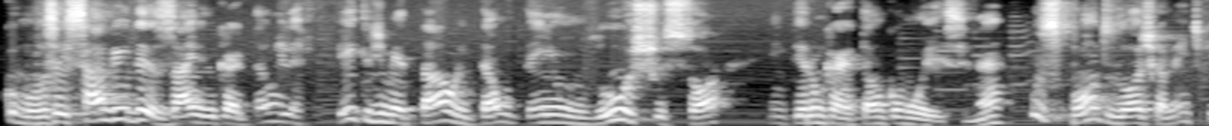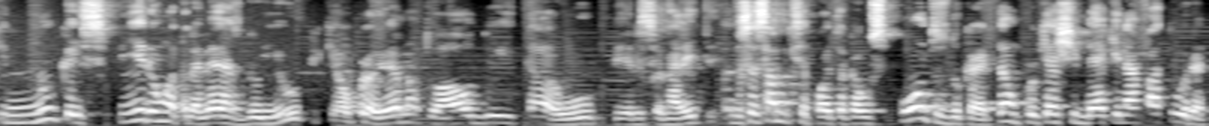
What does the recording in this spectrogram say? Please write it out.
Como vocês sabem, o design do cartão ele é feito de metal, então tem um luxo só em ter um cartão como esse, né? Os pontos, logicamente, que nunca expiram através do IUP, que é o programa atual do Itaú Personalité. Você sabe que você pode trocar os pontos do cartão por cashback na fatura.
